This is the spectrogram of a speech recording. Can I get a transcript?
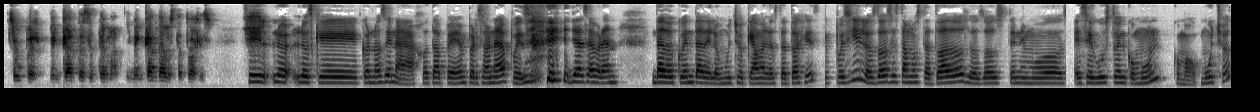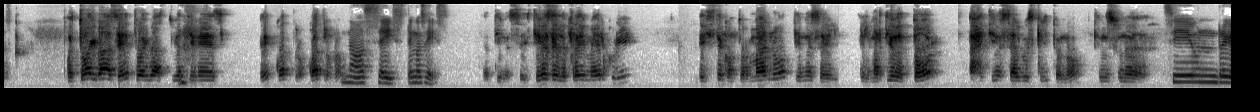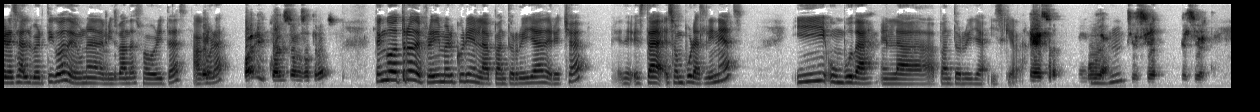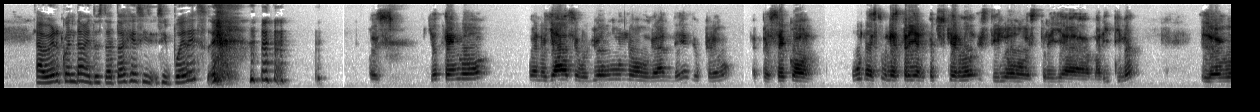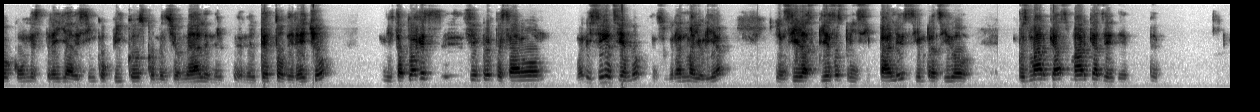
Súper, me encanta ese tema y me encantan los tatuajes. Sí, lo- los que conocen a JP en persona, pues ya se habrán dado cuenta de lo mucho que ama los tatuajes. Pues sí, los dos estamos tatuados, los dos tenemos ese gusto en común, como muchos. Pues tú ahí vas, ¿eh? Tú ahí vas, tú ya tienes, ¿eh? Cuatro, cuatro, ¿no? No, seis, tengo seis. Ya tienes seis. Tienes el de Freddie Mercury, que hiciste con tu hermano, tienes el, el martillo de Thor. Ay, tienes algo escrito, ¿no? Tienes una... Sí, un regresa al vértigo de una de mis bandas favoritas, Agora. ¿Cuál? ¿Y cuáles son los otros? Tengo otro de Freddie Mercury en la pantorrilla derecha, eh, está, son puras líneas, y un Buda en la pantorrilla izquierda. Eso, un Buda. Sí, es cierto, es cierto. A ver, cuéntame tus tatuajes si, si puedes. Pues yo tengo, bueno, ya se volvió uno grande, yo creo. Empecé con una, una estrella en el pecho izquierdo, estilo estrella marítima. Luego con una estrella de cinco picos convencional en el, en el peto derecho. Mis tatuajes eh, siempre empezaron, bueno, y siguen siendo, en su gran mayoría. En sí, las piezas principales siempre han sido, pues, marcas, marcas de, de- de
